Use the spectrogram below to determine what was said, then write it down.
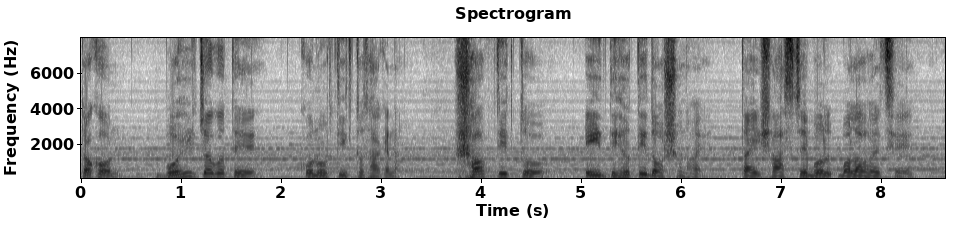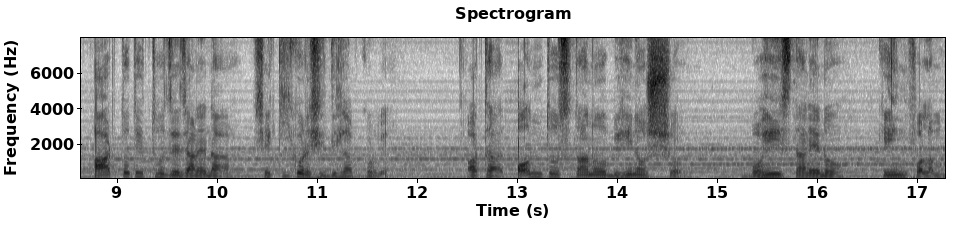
তখন বহির্জগতে কোনো তীর্থ থাকে না। সব তীর্থ এই দেহতেই দর্শন হয়। তাই শাস্ত্রে বলা হয়েছে, আর্ততীর্থ যে জানে না, সে কি করে সিদ্ধি লাভ করবে? অর্থাৎ অন্তঃস্নান বিহীনস্য, বহি স্নানেন কিং ফলম।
